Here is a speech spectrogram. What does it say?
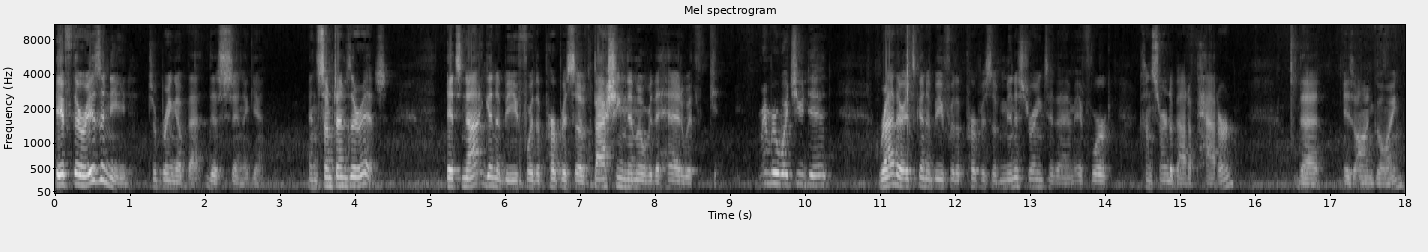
If there is a need to bring up that, this sin again, and sometimes there is, it's not going to be for the purpose of bashing them over the head with, remember what you did? Rather, it's going to be for the purpose of ministering to them if we're concerned about a pattern that is ongoing.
